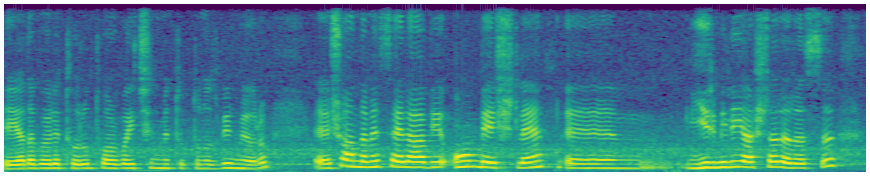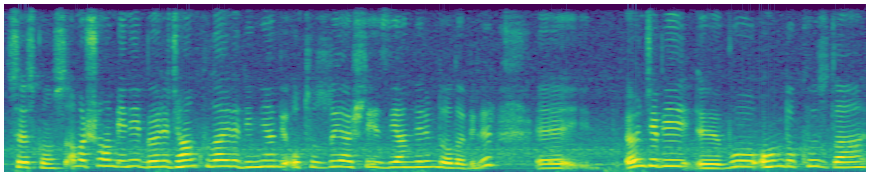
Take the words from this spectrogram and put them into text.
E, ya da böyle torun torba için mi tuttunuz bilmiyorum. E, şu anda mesela bir 15 ile e, 20'li yaşlar arası söz konusu. Ama şu an beni böyle can kulağıyla dinleyen bir 30'lu yaşlı izleyenlerim de olabilir. Önce bir bu 19'da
